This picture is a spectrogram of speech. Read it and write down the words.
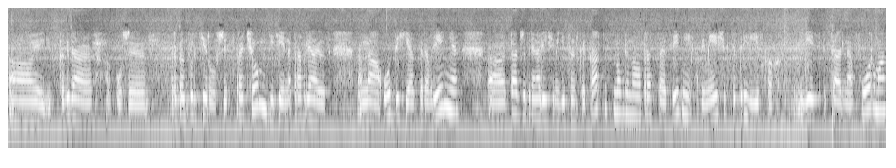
А, когда уже проконсультировавшись с врачом, детей направляют на отдых и оздоровление. А, также при наличии медицинской карты установленного образца сведений об имеющихся прививках. Есть специальная форма,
